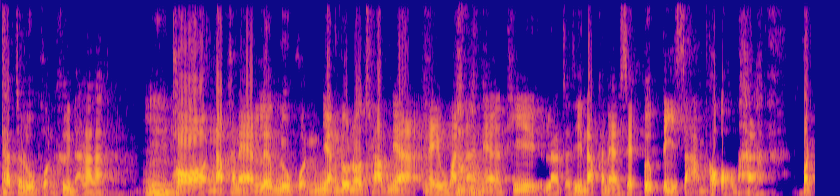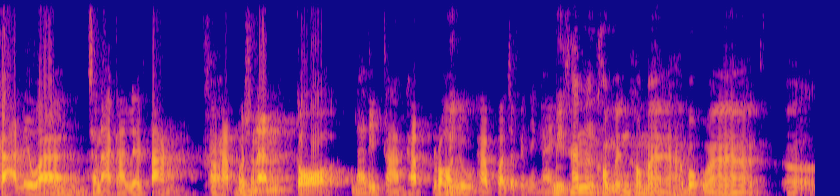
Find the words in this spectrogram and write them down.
แทบจะรู้ผลคืนนั้นแล้วล่ะอืม พอนับคะแนนเริ่มรู้ผลอย่างโดนัลด์ทรัมป์เนี่ยในวันนั้นเนี่ยที่หลังจากที่นับคะแนนเสร็จปุ๊บตีสามก็ออกมาประกาศเลยว่าอืมชนะการเลือกตั้งครับนะครับเพราะฉะนั้นก็น่าติดตามครับรอดูครับว่าจะเป็นยังไง มีท่านหนึ่งคอมเมนต์เข้ามาครับบอกว่าเอ่อ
